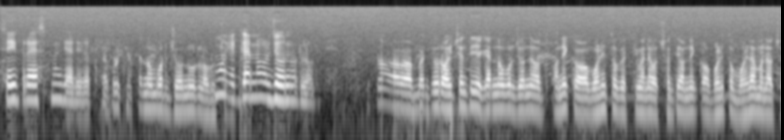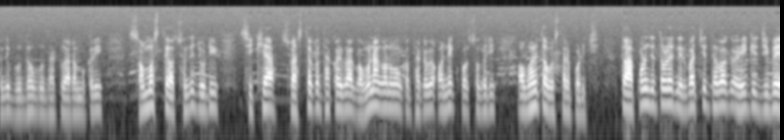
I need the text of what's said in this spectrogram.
ସେଇ ପ୍ରୟାସ ମୁଁ ଜାରି ରଖିବି ଆପଣ କେତେ ନମ୍ବର ଜୋନ୍ରୁ ମୁଁ ଲଢ଼ୁଛନ୍ତି? ଏଗାର ନମ୍ବର ଜୋନ୍ରୁ ଲଢ଼ୁଛି। ତ ଯେଉଁ ରହିଛନ୍ତି ଏଗାର ନମ୍ବର ଜୋନ୍ରେ ଅ- ଅନେକ ଅବହେଳିତ ବ୍ୟକ୍ତିମାନେ ଅଛନ୍ତି ଅନେକ ଅବହେଳିତ ମହିଳାମାନେ ଅଛନ୍ତି ବୃଦ୍ଧ ବୃଦ୍ଧାଠୁ ଆରମ୍ଭ କରି ସମସ୍ତେ ଅଛନ୍ତି ଯେଉଁଠି ଶିକ୍ଷା ସ୍ୱାସ୍ଥ୍ୟ କଥା କହିବା ଗମନାଗମନ କଥା କହିବା ଅନେକ ବର୍ଷ ଧରି ଅବହେଳିତ ଅବସ୍ଥାରେ ପଡ଼ିଛି। ତ ଆପଣ ଯେତେବେଳେ ନିର୍ବାଚିତ ହେବା ହେଇକି ଯିବେ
